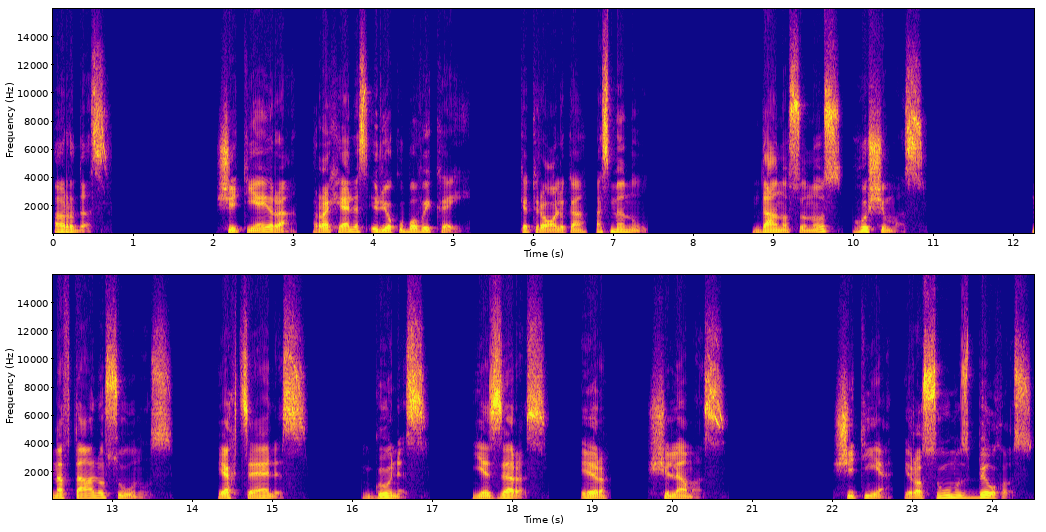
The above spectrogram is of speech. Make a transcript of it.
Ardas. Šitie yra Rachelės ir Jokūbo vaikai, 14 asmenų. Dano sūnus Hušimas, Naftalio sūnus, Jachceelis, Gunis, Jezeras ir Šilemas. Šitie yra sūnus Bilhos,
